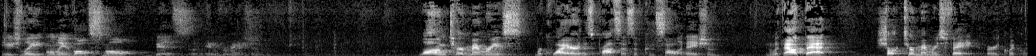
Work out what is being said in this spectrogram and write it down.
usually only involve small bits of information. Long term memories require this process of consolidation. And without that, short term memories fade very quickly.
